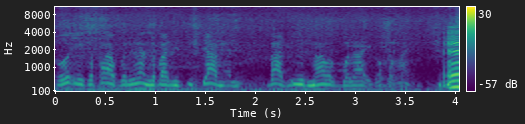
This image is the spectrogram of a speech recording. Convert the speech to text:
เออเอกภาพกันนั่นแล้วบ้านที่จ้างอันบ้านอื่นมาบ่ได้เขาบ่ให้ อื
